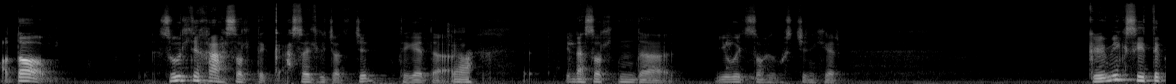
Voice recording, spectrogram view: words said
одоо сүүлийнхаа асуултыг асууя гэж бодож байна. Тэгээд энэ асуултанд юу гэж суухыг хүсэж байна гэхээр Grimix гэдэг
